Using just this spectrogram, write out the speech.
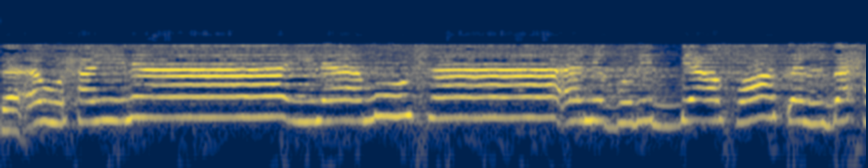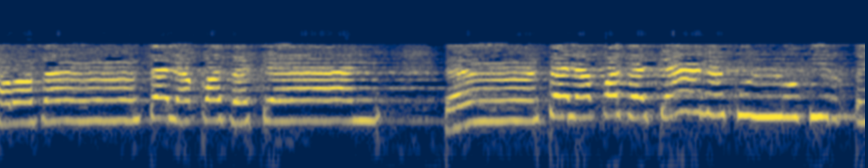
فأوحينا إلى موسى أن اضرب بعصاك البحر فانفلق فكان فانفلق فكان كل فرق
